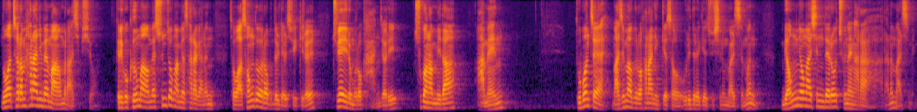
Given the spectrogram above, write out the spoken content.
노아처럼 하나님의 마음을 아십시오. 그리고 그 마음에 순종하며 살아가는 저와 성도 여러분들 될 수 있기를 주의 이름으로 간절히 축원합니다. 아멘. 두 번째 마지막으로 하나님께서 우리들에게 주시는 말씀은 명령하신 대로 준행하라라는 말씀입니다.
